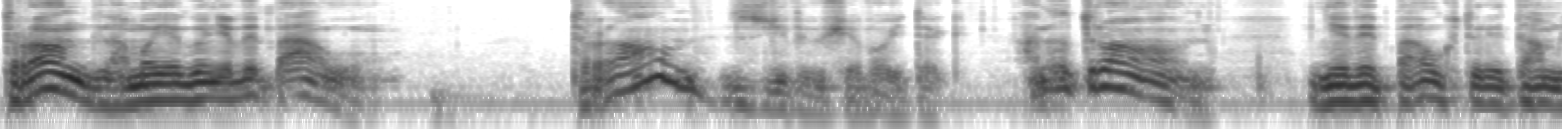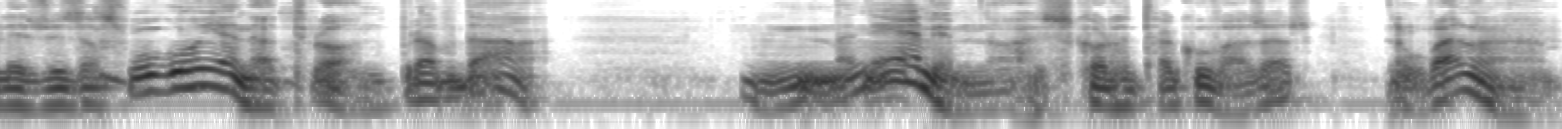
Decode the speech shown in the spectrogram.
tron dla mojego niewypału. Tron? Zdziwił się Wojtek. A no tron niewypał, który tam leży, zasługuje na tron, prawda? No nie wiem, no, skoro tak uważasz. No uważam.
